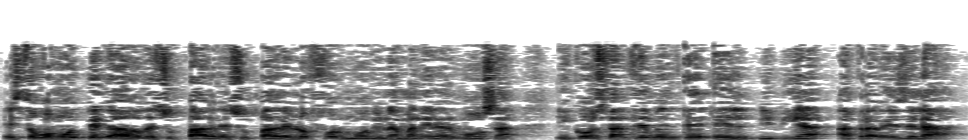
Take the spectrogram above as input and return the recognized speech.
estuvo muy pegado de su padre, su padre lo formó de una manera hermosa y constantemente él vivía a través de la,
